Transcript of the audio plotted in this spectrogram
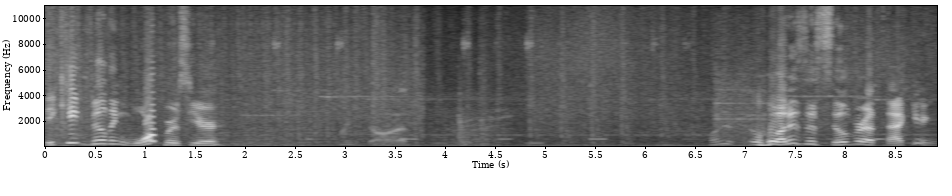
They keep building warpers here. my god. What is, what is this silver attacking?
